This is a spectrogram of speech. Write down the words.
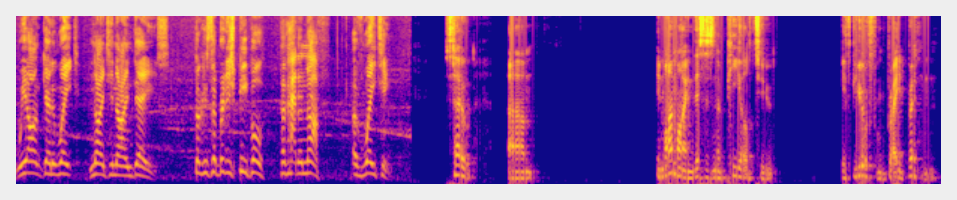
We aren't going to wait 99 days because the British people have had enough of waiting. So, um, in my mind, this is an appeal to if you're from Great Britain,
